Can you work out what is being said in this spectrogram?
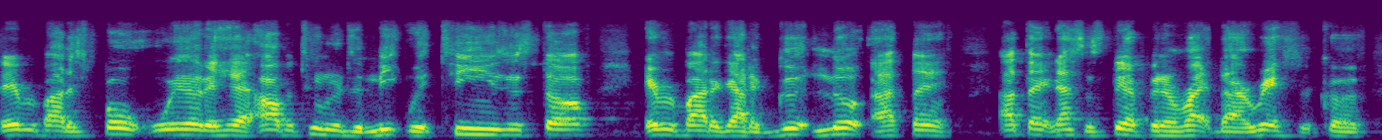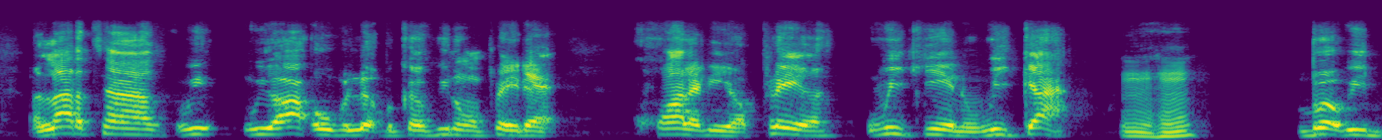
Everybody spoke well. They had opportunity to meet with teams and stuff. Everybody got a good look. I think I think that's a step in the right direction because a lot of times we we are overlooked because we don't play that quality of players week in and week out. Mm-hmm. But we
